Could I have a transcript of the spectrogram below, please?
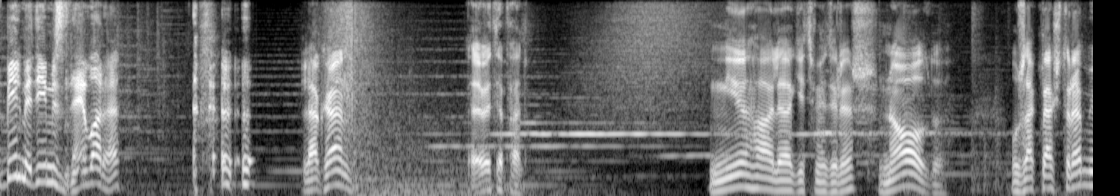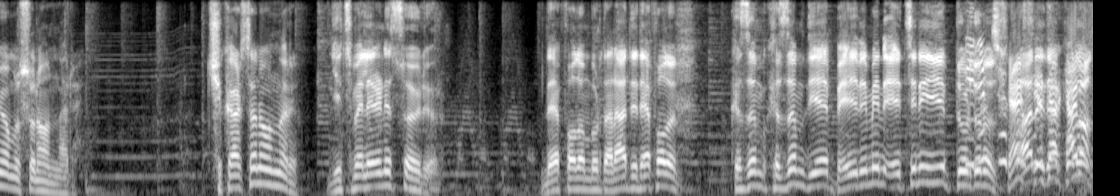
Bilmediğimiz ne var ha? Lakan, Evet efendim. niye hala gitmediler? Ne oldu? Uzaklaştıramıyor musun onları? Çıkarsana onları. Gitmelerini söylüyorum. Defolun buradan hadi defolun. Kızım kızım diye beynimin etini yiyip durdunuz. çok- Kes hadi yeter defolun. kaybol.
